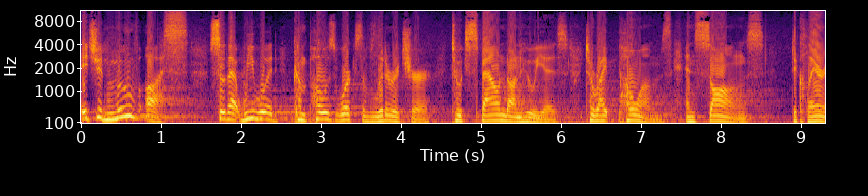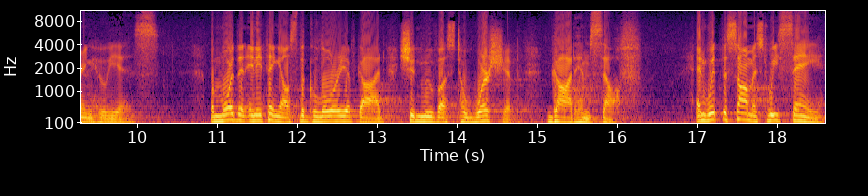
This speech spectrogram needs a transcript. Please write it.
It should move us so that we would compose works of literature to expound on who He is, to write poems and songs declaring who he is. But more than anything else, the glory of God should move us to worship God himself. And with the psalmist, we say,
